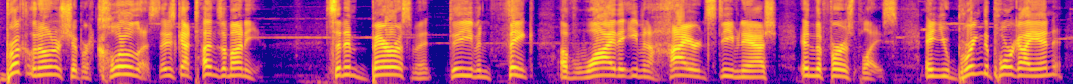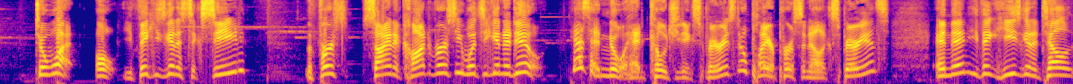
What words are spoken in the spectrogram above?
Brooklyn ownership are clueless. They just got tons of money. It's an embarrassment to even think of why they even hired Steve Nash in the first place. And you bring the poor guy in to what? Oh, you think he's going to succeed? The first sign of controversy, what's he going to do? Has had no head coaching experience, no player personnel experience. And then you think he's going to tell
